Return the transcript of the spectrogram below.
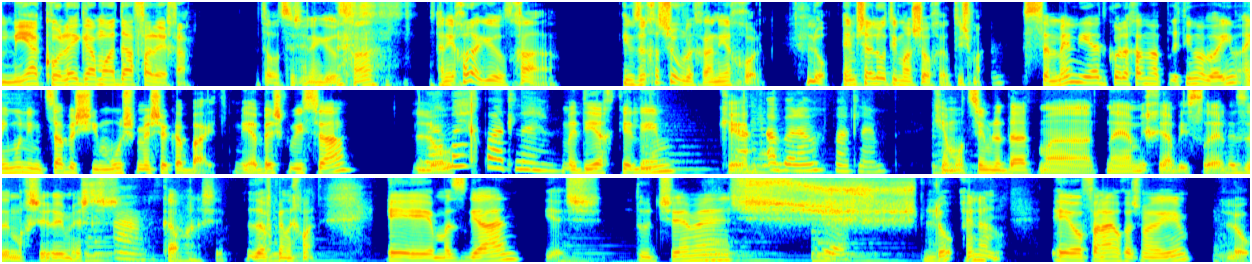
מי הקולגה המועדף עליך? אתה רוצה שאני אגיד אותך? אני יכול להגיד אותך. אם זה חשוב לך, אני יכול. לא, הם שאלו אותי משהו אחר, תשמע. סמן ליד כל אחד מהפריטים הבאים, האם הוא נמצא בשימוש משק הבית. מייבש כביסה? לא. למה אכפת להם? מדיח כלים? כן. אבל למה אכפת להם? כי הם רוצים לדעת מה תנאי המחיה בישראל, איזה מכשירים יש אה. כמה אנשים. זה דווקא נחמד. אה, מזגן? יש. דוד שמש? יש. לא, אין לנו. אה, אופניים חשמליים? לא.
